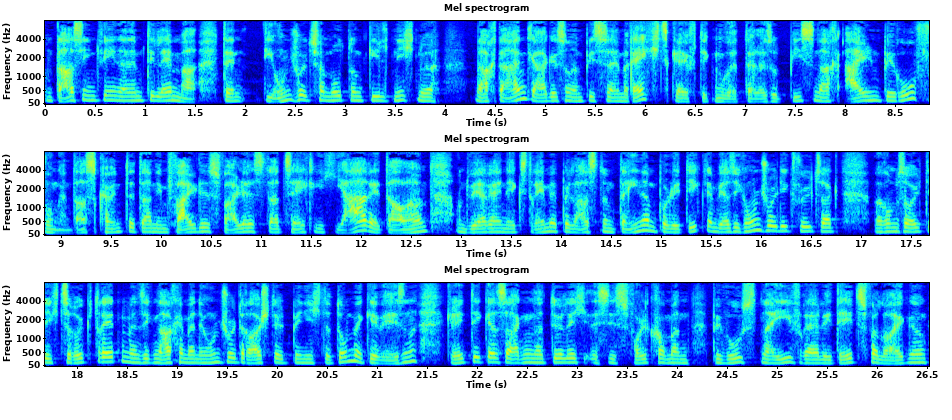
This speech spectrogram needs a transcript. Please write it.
Und da sind wir in einem Dilemma. Denn die Unschuldsvermutung gilt nicht nur nach der Anklage, sondern bis zu einem rechtskräftigen Urteil, also bis nach allen Berufungen. Das könnte dann im Fall des Falles tatsächlich Jahre dauern und wäre eine extreme Belastung der Innenpolitik. Denn wer sich unschuldig fühlt, sagt, warum sollte ich zurücktreten? Wenn sich nachher meine Unschuld rausstellt, bin ich der Dumme gewesen. Kritiker sagen natürlich, es ist vollkommen bewusst naiv, Realitätsverleugnung.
